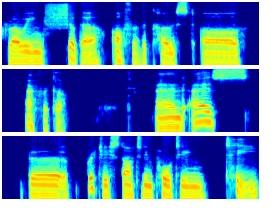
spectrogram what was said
growing sugar off of the coast of Africa. And as the British started importing tea,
